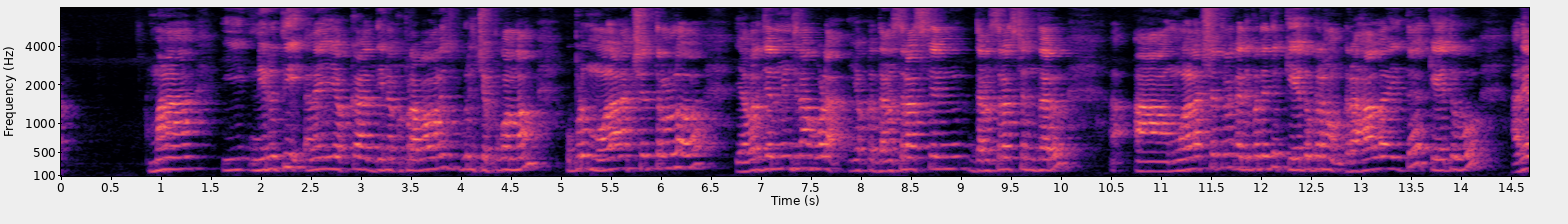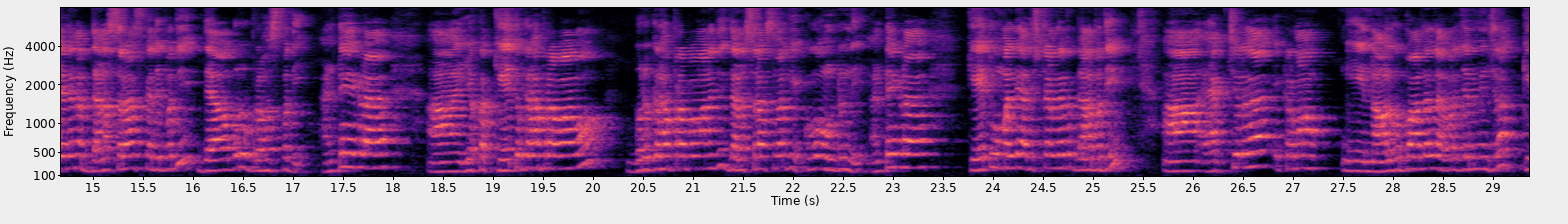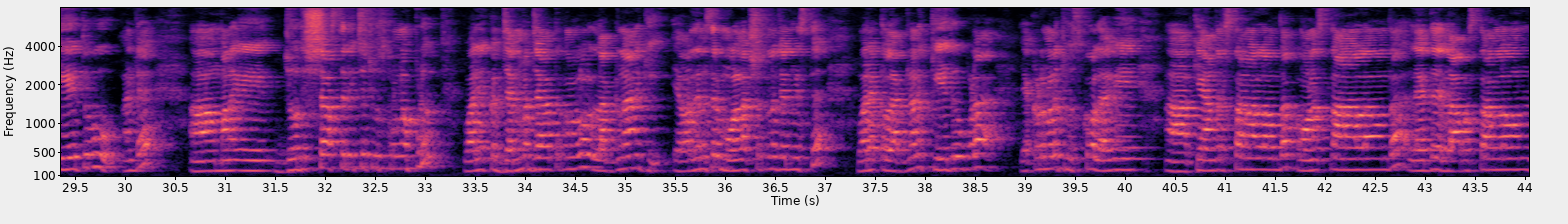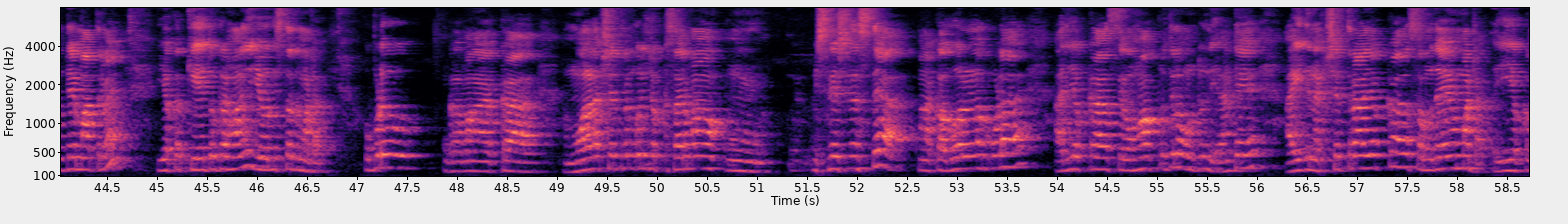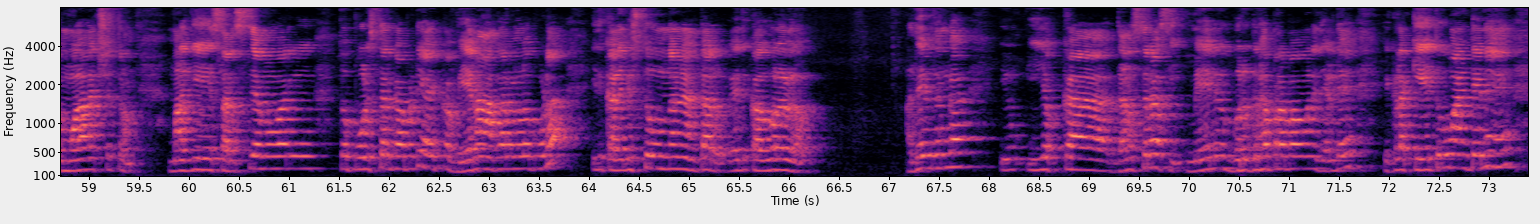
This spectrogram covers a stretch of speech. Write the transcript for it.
మన ఈ నిరుతి అనే యొక్క దీని యొక్క ప్రభావాన్ని గురించి చెప్పుకుందాం. ఇప్పుడు మూలా నక్షత్రంలో ఎవరు జన్మించినా కూడా ఈ యొక్క ధనుసు రాశి ధనుసు రాశి చెందుతారు. ఆ- మూల నక్షత్రం అధిపతి అయితే కేతు గ్రహం. గ్రహాల్లో అయితే కేతువు. అదేవిధంగా ధనుసు రాశికి అధిపతి దేవగురు బృహస్పతి. అంటే ఇక్కడ ఈ యొక్క కేతు గ్రహ ప్రభావం గురుగ్రహ ప్రభావం అనేది ధనుసు రాశి వారికి ఎక్కువగా ఉంటుంది. అంటే ఇక్కడ కేతువు మళ్ళీ అధిష్టానం గారు గణపతి. యాక్చువల్గా ఇక్కడ మనం ఈ నాలుగు పాదాలు ఎవరు జన్మించినా కేతువు. అంటే మన మనకి చూసుకున్నప్పుడు వారి యొక్క జన్మ జాతకంలో లగ్నానికి ఎవరిదైనా సరే మూల నక్షత్రంలో జన్మిస్తే వారి యొక్క లగ్నానికి కేతువు కూడా ఎక్కడ మళ్ళీ చూసుకోవాలి. అవి కేంద్ర స్థానాల్లో ఉందా కోణ స్థానాల్లో ఉందా లేదా లాభస్థానంలో ఉంటే మాత్రమే ఈ యొక్క కేతు గ్రహం అనేది యోగిస్తుంది అన్నమాట ఇప్పుడు మన యొక్క మూల నక్షత్రం గురించి ఒక్కసారి మనం విశ్లేషిస్తే మన ఖగోళంలో కూడా అది యొక్క సింహాకృతిలో ఉంటుంది. అంటే ఐదు నక్షత్రాల యొక్క సముదాయం అన్నమాట. ఈ యొక్క మూల నక్షత్రం మనకి సరస్వతి అమ్మవారితో పోలుస్తారు కాబట్టి ఆ యొక్క వీణ ఆకారంలో కూడా ఇది కనిపిస్తూ ఉందని అంటారు. ఇది ఖగోళంలో. అదేవిధంగా ఈ- యొక్క ధనుసు రాశి మెయిన్ గురుగ్రహ ప్రభావం అనేది అంటే ఇక్కడ కేతువు అంటేనే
